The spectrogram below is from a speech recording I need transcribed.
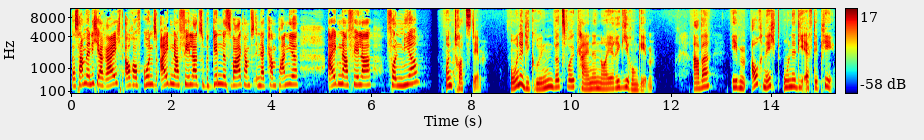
Das haben wir nicht erreicht, auch aufgrund eigener Fehler zu Beginn des Wahlkampfs in der Kampagne, eigener Fehler von mir. Und trotzdem, ohne die Grünen wird es wohl keine neue Regierung geben. Aber eben auch nicht ohne die FDP.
